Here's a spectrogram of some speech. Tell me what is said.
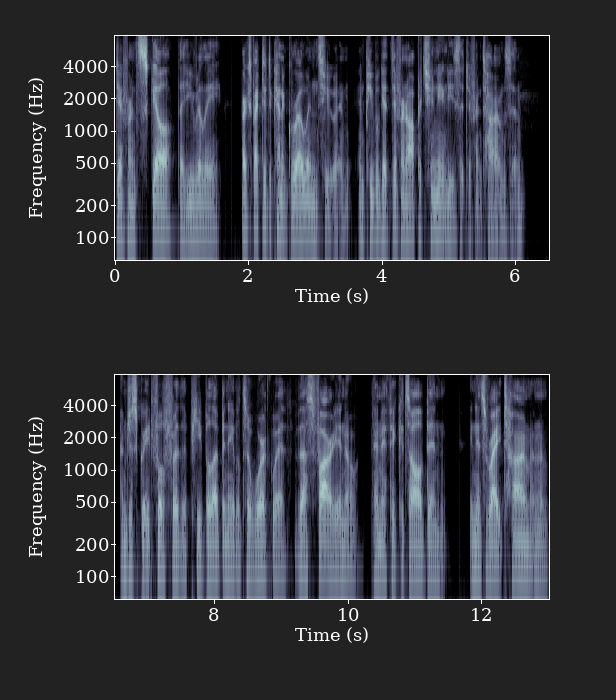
different skill that you really are expected to kind of grow into, and, and people get different opportunities at different times. And I'm just grateful for the people I've been able to work with thus far, you know, and I think it's all been in its right time. And I'm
